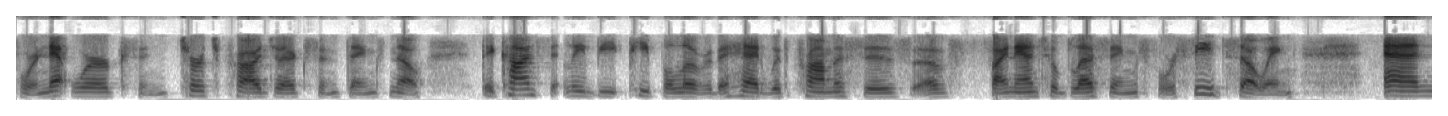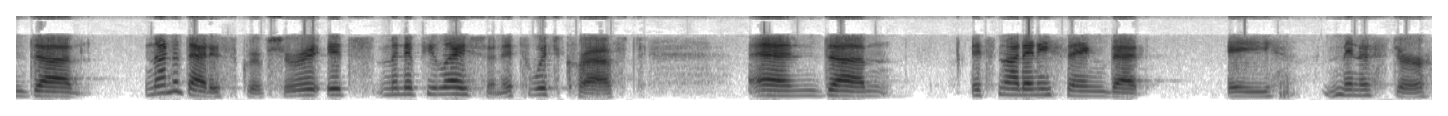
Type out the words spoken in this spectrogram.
for networks and church projects and things. No, they constantly beat people over the head with promises of financial blessings for seed sowing. And uh, none of that is scripture. It's manipulation. It's witchcraft. And um, it's not anything that a minister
